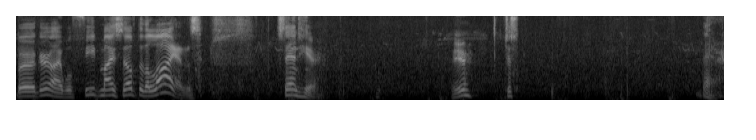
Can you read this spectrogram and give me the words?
burgher, I will feed myself to the lions. Stand here. Here? Just... there.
